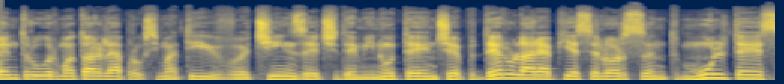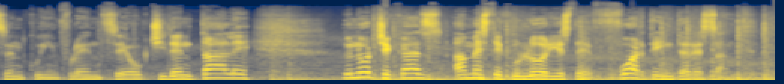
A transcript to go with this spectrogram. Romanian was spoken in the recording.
pentru următoarele aproximativ 50 de minute încep derularea pieselor, sunt multe, sunt cu influențe occidentale. În orice caz, amestecul lor este foarte interesant.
